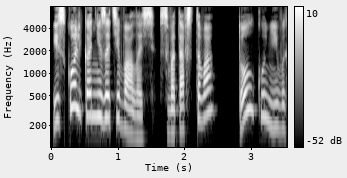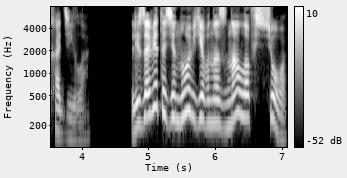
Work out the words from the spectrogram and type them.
И сколько ни затевалось сватовства, толку не выходило. Лизавета Зиновьевна знала все,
